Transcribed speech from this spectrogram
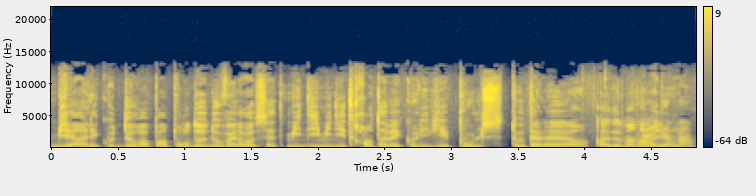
bien à l'écoute d'Europe 1 pour deux nouvelles recettes midi midi 30 avec Olivier Pouls tout à l'heure. À demain À Marion. demain.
